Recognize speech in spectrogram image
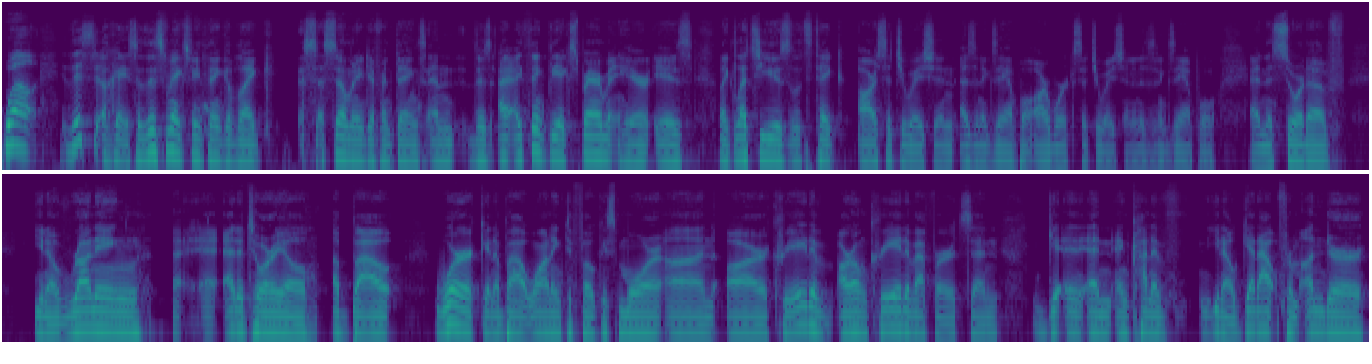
Well, this okay, so this makes me think of like so many different things and there's I, I, think the experiment here is like let's use let's take our situation as an example our work situation as an example and this sort of you know, running editorial about work and about wanting to focus more on our creative our own creative efforts and get and and kind of you know get out from under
